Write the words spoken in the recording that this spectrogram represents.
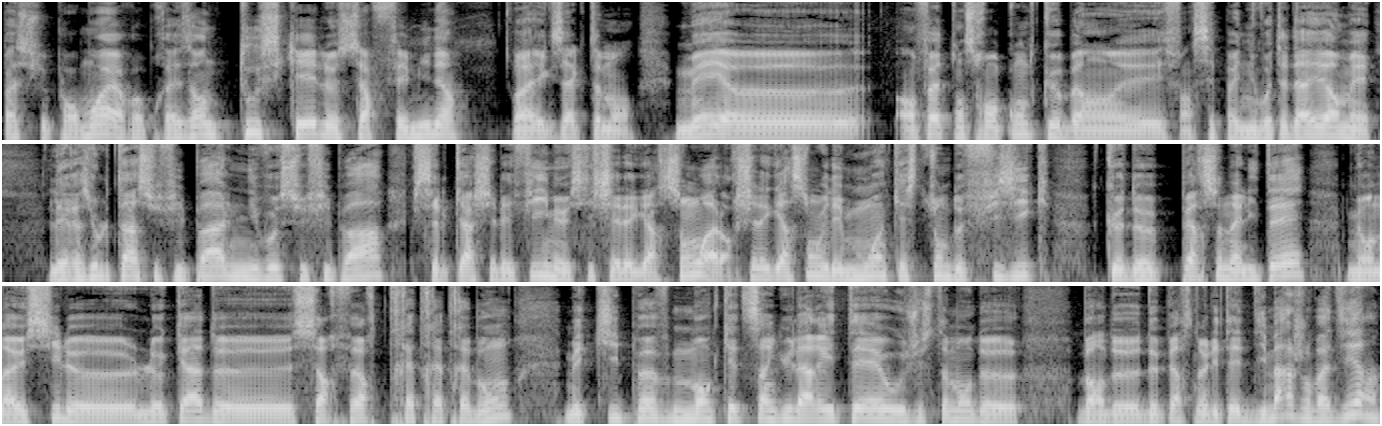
parce que pour moi, elle représente tout ce qui est le surf féminin. Ouais, exactement. Mais euh, en fait, on se rend compte que ben, enfin, c'est pas une nouveauté d'ailleurs, mais les résultats suffisent pas, le niveau suffit pas. C'est le cas chez les filles, mais aussi chez les garçons. Alors chez les garçons, il est moins question de physique que de personnalité, mais on a aussi le, cas de surfeurs très très très bons, mais qui peuvent manquer de singularité ou justement de ben de, de personnalité, d'image, on va dire,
